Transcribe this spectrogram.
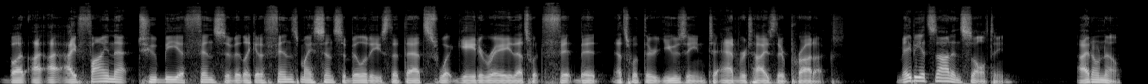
but I- I, I find that to be offensive. It like it offends my sensibilities that that's what Gatorade, that's what Fitbit, that's what they're using to advertise their products. Maybe it's not insulting. I don't know.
